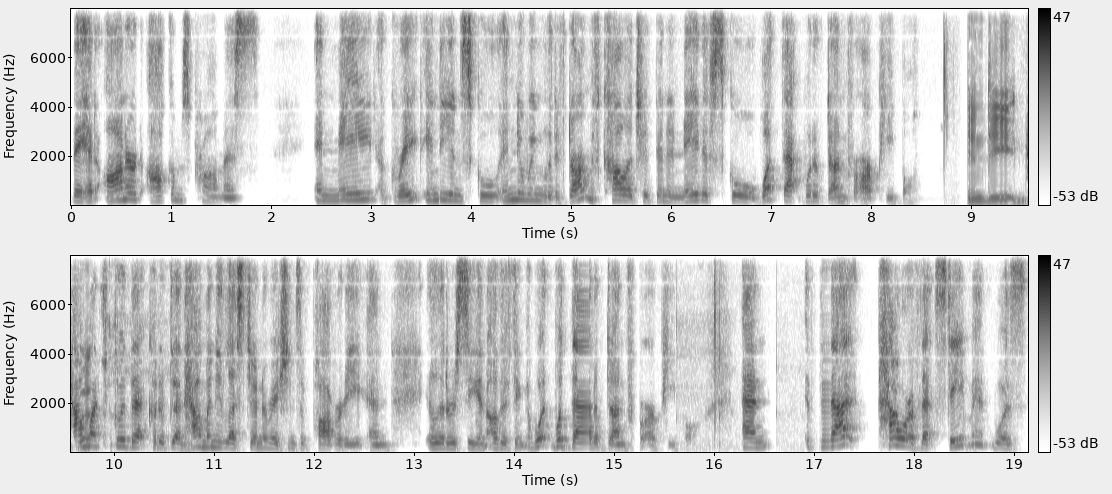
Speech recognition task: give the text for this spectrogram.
they had honored Occom's promise and made a great Indian school in New England, if Dartmouth College had been a native school, what that would have done for our people. Indeed. How but, much good that could have done, how many less generations of poverty and illiteracy and other things, what would that have done for our people? And that power of that statement was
